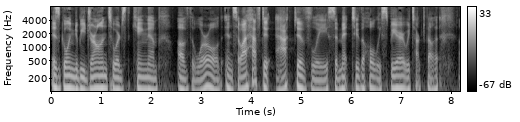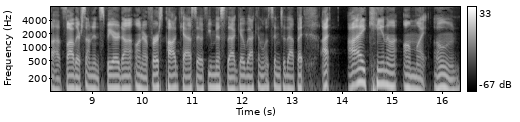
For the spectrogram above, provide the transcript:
is going to be drawn towards the kingdom of the world. And so I have to actively submit to the Holy Spirit. We talked about uh, Father, Son, and Spirit on, on our first podcast. So if you missed that, go back and listen to that. But I, I cannot on my own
